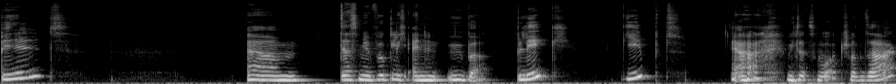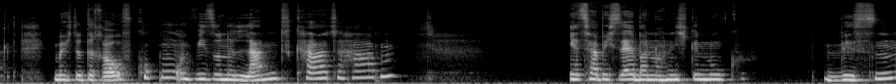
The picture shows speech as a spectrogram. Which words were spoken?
Bild, ähm, das mir wirklich einen Überblick gibt. Ja, wie das Wort schon sagt. Ich möchte drauf gucken und wie so eine Landkarte haben. Jetzt habe ich selber noch nicht genug Wissen,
